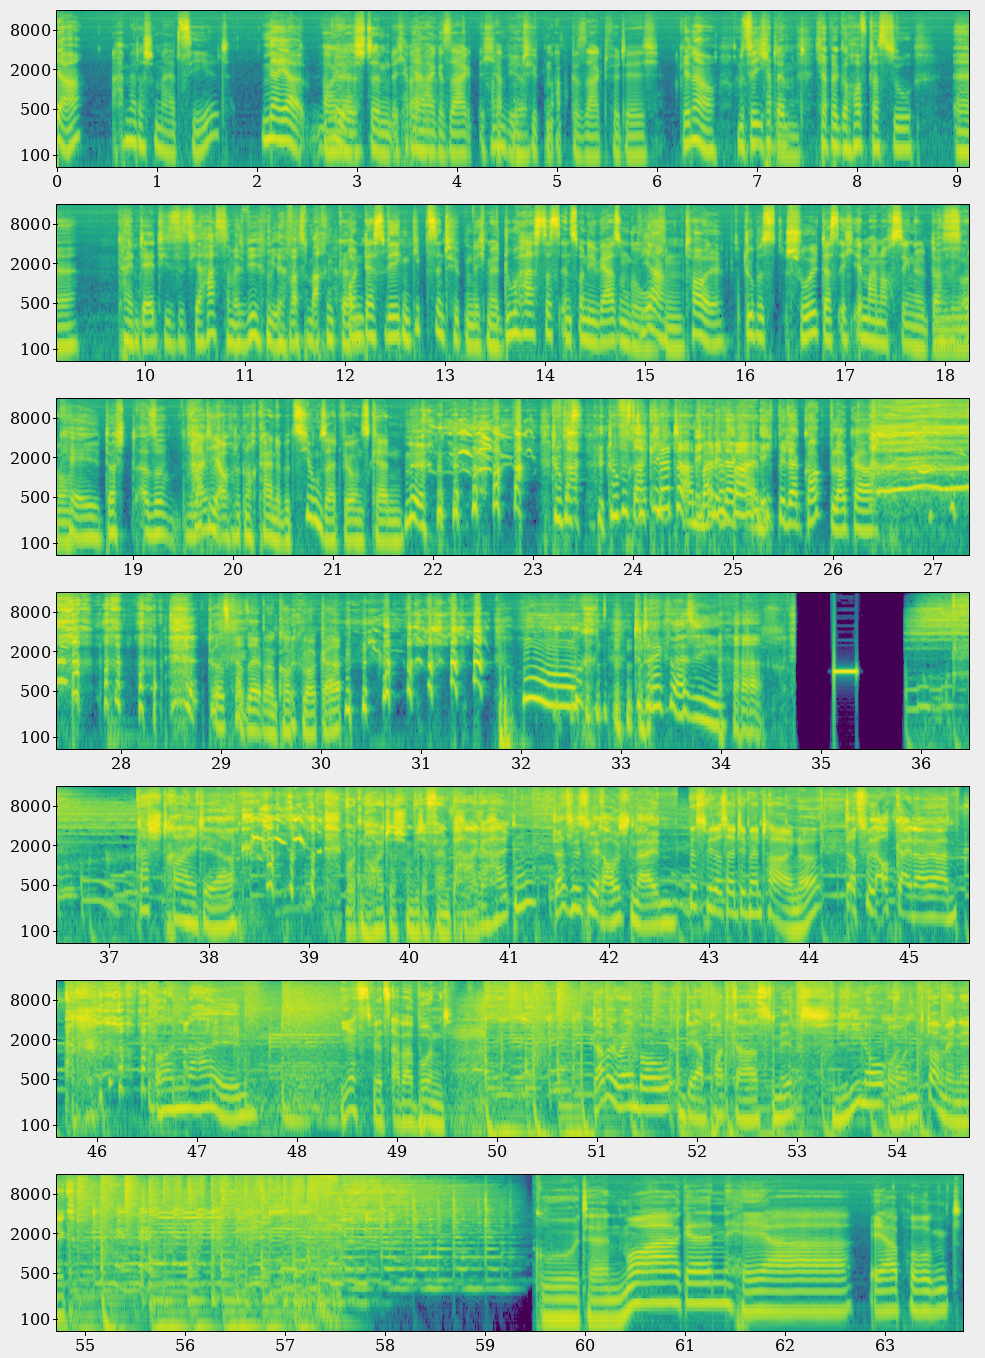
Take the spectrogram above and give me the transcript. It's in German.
Ja. Haben wir das schon mal erzählt? Naja, Oh nö. ja, stimmt. Ich habe Ja, einmal gesagt, ich habe einen. Typen abgesagt für dich. Genau. Und deswegen, ich habe ja, ich hab ja gehofft, dass du äh, kein Date dieses Jahr hast, damit wir wieder was machen können. Und deswegen gibt es den Typen nicht mehr. Du hast es ins Universum ja, gerufen. toll. Du bist schuld, dass ich immer noch Single bin. Das ist Lino. okay. Das, also, Hatte ja auch noch keine Beziehung, seit wir uns kennen. Nö. Du bist, du bist die Klette an meinem der, Bein. Ich bin der Cockblocker. Du hast gerade selber einen Cockblocker. Huch, du Drecksassi. Das strahlt er. Wurden heute schon wieder für ein Paar gehalten? Das müssen wir rausschneiden. Bist wieder sentimental, ne? Das will auch keiner hören. Oh nein. Jetzt wird's aber bunt. Double Rainbow, der Podcast mit Lino und, Und Dominik. Guten Morgen, Herr R. Punkt.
